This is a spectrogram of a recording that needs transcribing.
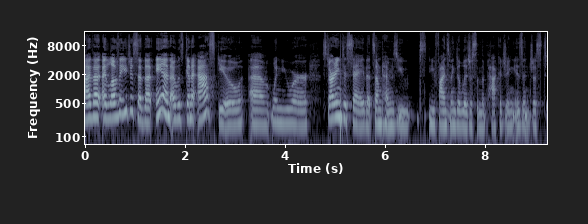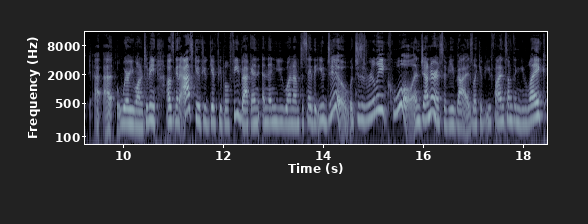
I thought I love that you just said that, and I was going to ask you um, when you were starting to say that sometimes you you find something delicious and the packaging isn't just at, at where you want it to be. I was going to ask you if you give people feedback, and and then you went on to say that you do, which is really cool and generous of you guys. Like if you find something you like,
